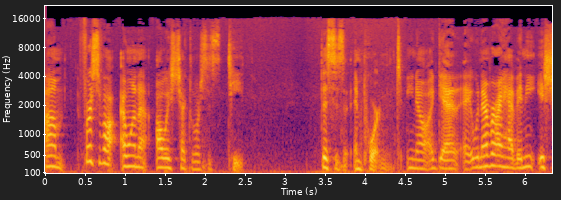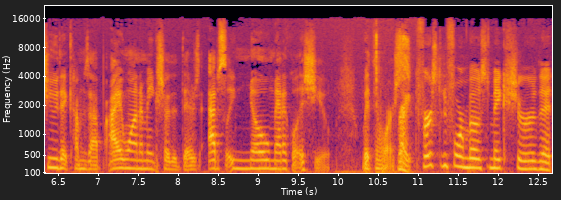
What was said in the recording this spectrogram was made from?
um, first of all, I want to always check the horse's teeth. This is important. You know, again, eh, whenever I have any issue that comes up, I want to make sure that there's absolutely no medical issue with the horse. Right. First and foremost, make sure that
